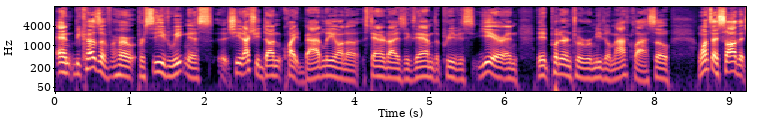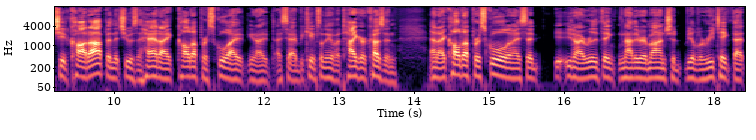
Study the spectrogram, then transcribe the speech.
And because of her perceived weakness, uh, she had actually done quite badly on a standardized exam the previous year, and they had put her into a remedial math class. So once I saw that she had caught up and that she was ahead, I called up her school. I, you know, I, I say I became something of a tiger cousin, and I called up her school and I said, you know, I really think Nadia Rahman should be able to retake that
